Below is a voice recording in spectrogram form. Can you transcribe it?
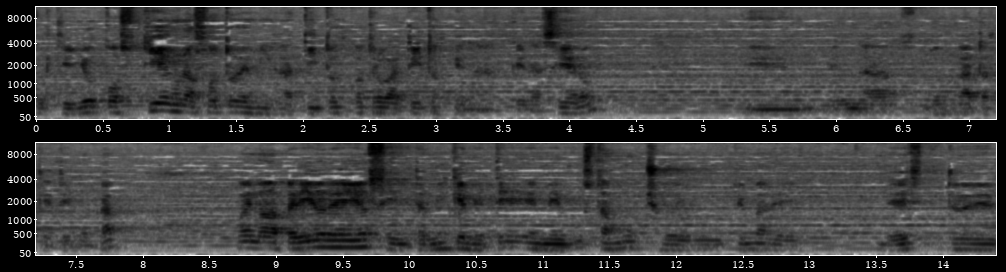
porque yo posteé una foto de mis gatitos, cuatro gatitos que, que nacieron, eh, unas dos gatas que tengo acá bueno, a pedido de ellos y también que me, me gusta mucho el tema de, este,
